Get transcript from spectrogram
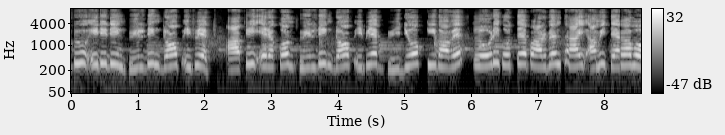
to editing building drop effect আপনি এরকম বিল্ডিং ড্রপ ইফেক্ট ভিডিও কীভাবে তৈরি করতে পারবেন তাই আমি দেখাবো।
